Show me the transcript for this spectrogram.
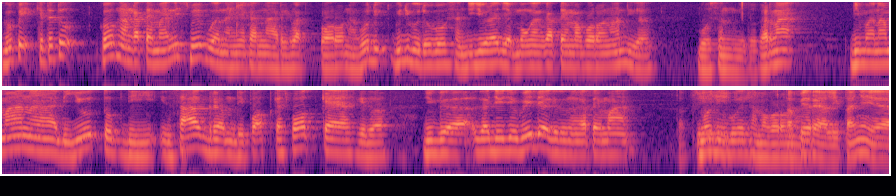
Gue kita tuh gue ngangkat tema ini sebenarnya bukan hanya karena relate corona. Gue gue juga udah bosan jujur aja mau ngangkat tema corona dia bosan gitu. Karena di mana-mana di YouTube, di Instagram, di podcast-podcast gitu juga gak jauh-jauh beda gitu ngangkat tema semua dihubungin sama corona. Tapi realitanya ya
